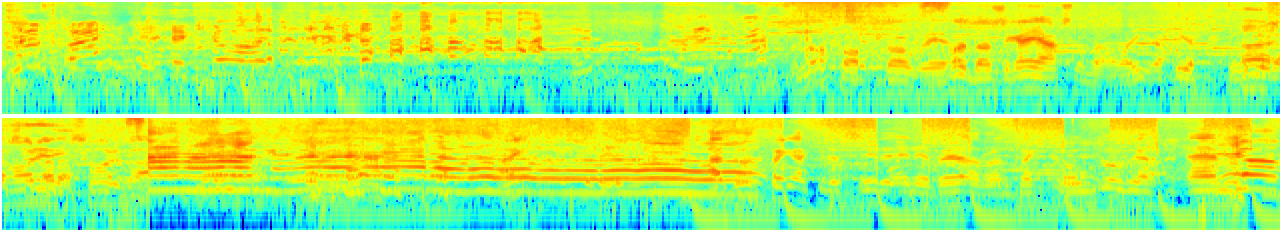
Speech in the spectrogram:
I'm not Hold. Sorry, sorry I don't think I could have said it any better than Big Cold over there. Um, uh,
